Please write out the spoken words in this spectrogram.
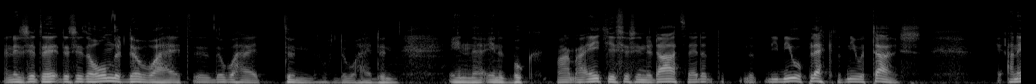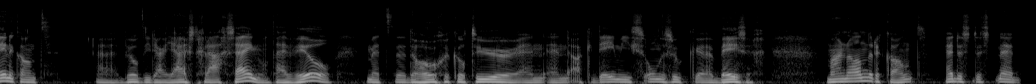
En er zitten, er zitten honderd dubbelheid, uh, dubbelheiden, of dubbelheiden in, uh, in het boek. Maar, maar eentje is dus inderdaad hè, dat, die nieuwe plek, dat nieuwe thuis. Aan de ene kant uh, wil hij daar juist graag zijn, want hij wil met de hoge cultuur en, en academisch onderzoek bezig. Maar aan de andere kant, hè, dus, dus nee,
